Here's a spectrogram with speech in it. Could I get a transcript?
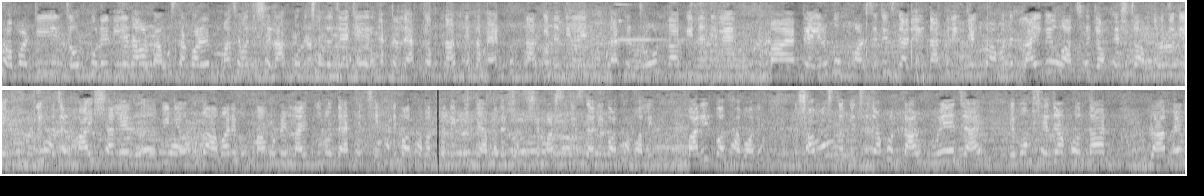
প্রপার্টি জোর করে নিয়ে নেওয়ার ব্যবস্থা করে। মাঝে মাঝে সে রাগ করে চলে যায় যে একটা ল্যাপটপ না, একটা ম্যাকবুক না কিনে দিলে বা একটা ড্রোন না কিনে দিলে বা একটা এরকম মার্সিডিস গাড়ি না কিনে যেগুলো আমাদের লাইভেও আছে যথেষ্ট। আপনারা যদি দুই হাজার বাইশ সালের ভিডিওগুলো আমার এবং মামুনের লাইভগুলো দেখেন, সেখানে কথাবার্তা দেখবেন যে আমাদের সাথে সে মার্সিডিস গাড়ির কথা বলে, বাড়ির কথা বলে। তো সমস্ত কিছু যখন তার হয়ে যায় এবং সে যখন তার গ্রামের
